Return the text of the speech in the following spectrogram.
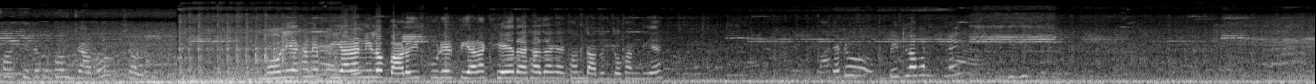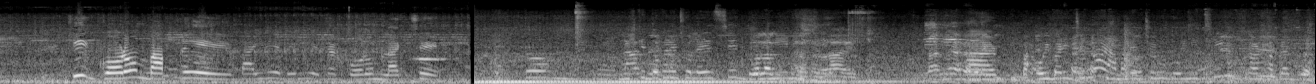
ফা খেতে কোথাও যাব? চলো। মৌলি এখানে পেয়ারা নিল বারুইপুরের পেয়ারা খেয়ে দেখা যাক এখন দাদুর দোকান দিয়ে। একটু বিট লবণ নেই? কি গরম বাপরে বাইরে বেরিয়ে যা গরম লাগছে। তো মিষ্টির দোকানে চলে এসেছি নিয়েছি আর বা- ওই বাড়ির জন্য আর আমাদের জন্য দই নিচ্ছি কারণ আপনার দই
